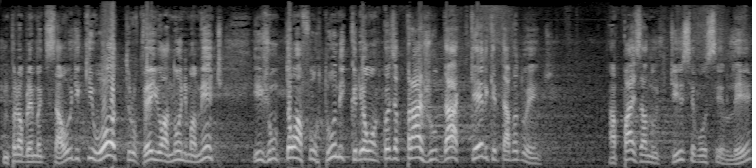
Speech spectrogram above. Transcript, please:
com problema de saúde, e que o outro veio anonimamente e juntou uma fortuna e criou uma coisa para ajudar aquele que estava doente. Rapaz, a notícia você lê,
